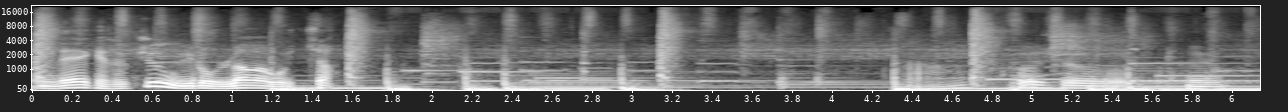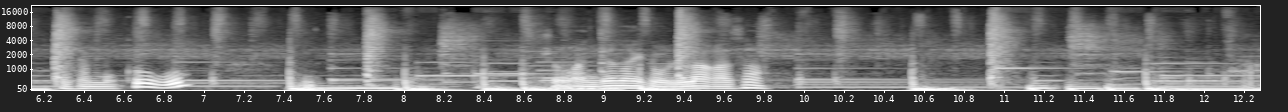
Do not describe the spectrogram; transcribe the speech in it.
근데 계속 쭉 위로 올라가고 있죠. 자, 크루즈 기능 다시 한번 끄고 좀 안전하게 올라가서 자,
